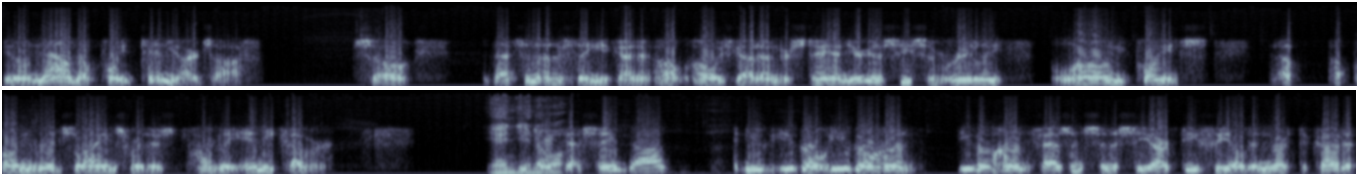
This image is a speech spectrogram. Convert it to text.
You know, now they'll point 10 yards off. So that's another thing you got to always got to understand. You're going to see some really long points up up on ridge lines where there's hardly any cover. And you, you know that same dog, you you go you go hunt you go hunt pheasants in a CRP field in North Dakota,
